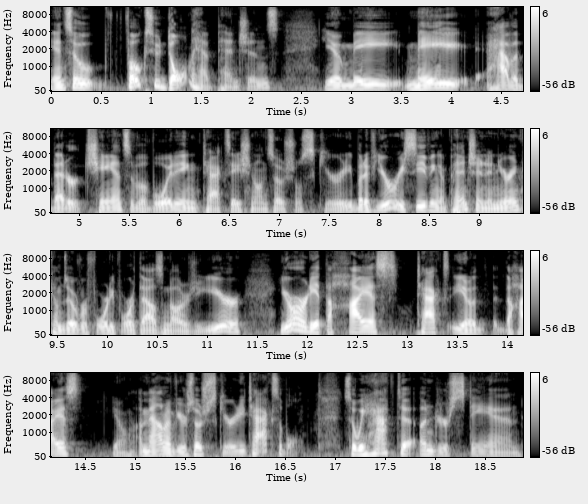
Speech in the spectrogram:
And so folks who don't have pensions, you know, may may have a better chance of avoiding taxation on Social Security. But if you're receiving a pension and your income's over forty four thousand dollars a year, you're already at the highest tax, you know, the highest you know amount of your Social Security taxable. So we have to understand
